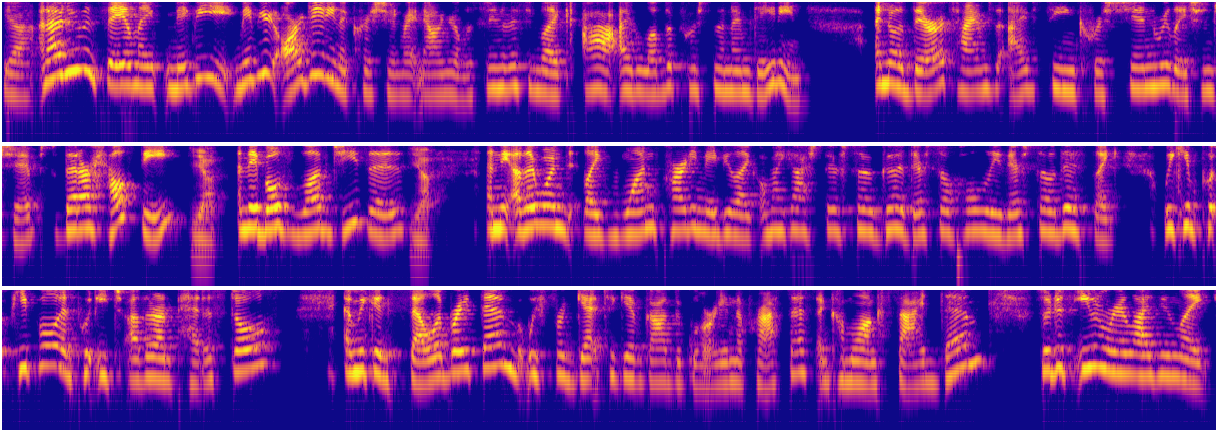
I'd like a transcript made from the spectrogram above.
yeah. And I'd even say like maybe maybe you are dating a Christian right now and you're listening to this and like, ah, I love the person that I'm dating. I know there are times I've seen Christian relationships that are healthy. Yeah. And they both love Jesus. Yeah. And the other one, like one party may be like, oh my gosh, they're so good. They're so holy. They're so this. Like we can put people and put each other on pedestals and we can celebrate them, but we forget to give God the glory in the process and come alongside them. So just even realizing, like,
